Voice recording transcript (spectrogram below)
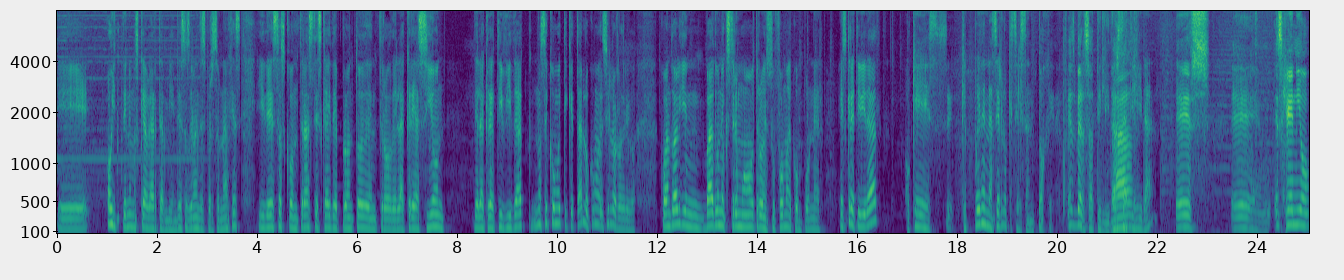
Eh, hoy tenemos que hablar también de esos grandes personajes y de esos contrastes que hay de pronto dentro de la creación, de la creatividad. No sé cómo etiquetarlo, cómo decirlo, Rodrigo. Cuando alguien va de un extremo a otro en su forma de componer, ¿es creatividad? ¿O qué es? Que pueden hacer lo que se les antoje. Es versatilidad. Versatilidad. Es eh, es genio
